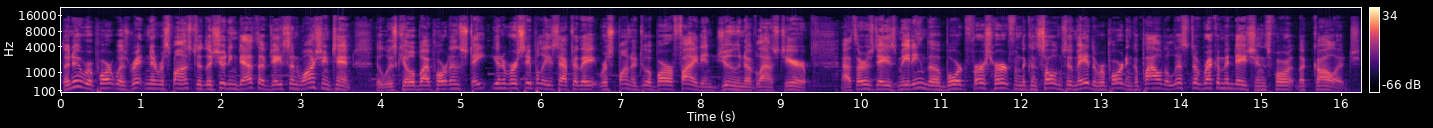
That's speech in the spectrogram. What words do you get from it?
the new report was written in response to the shooting death of Jason Washington, who was killed by Portland State University police after they responded to a bar fight in June of last year. At Thursday's meeting, the board first heard from the consultants who made the report and compiled a list of recommendations for the college.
